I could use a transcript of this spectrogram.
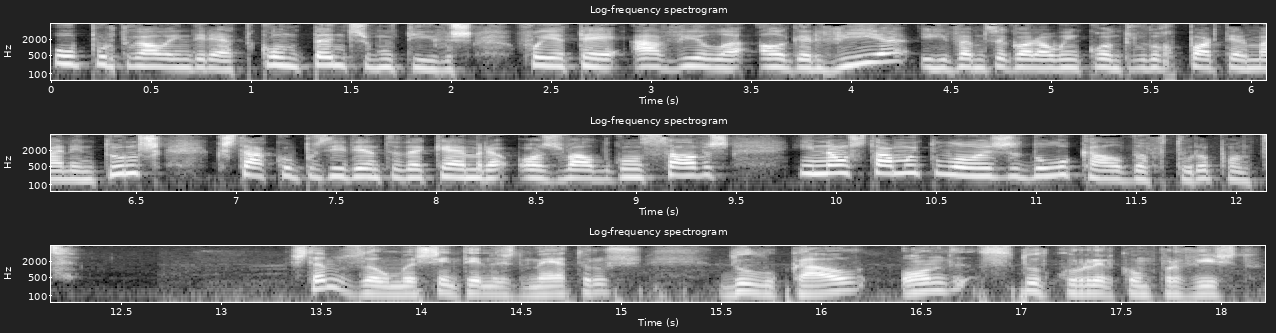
o Portugal em Direto, com tantos motivos, foi até à Vila Algarvia e vamos agora ao encontro do repórter Mário Tunes, que está com o Presidente da Câmara, Osvaldo Gonçalves, e não está muito longe do local da futura ponte. Estamos a umas centenas de metros do local onde, se tudo correr como previsto,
